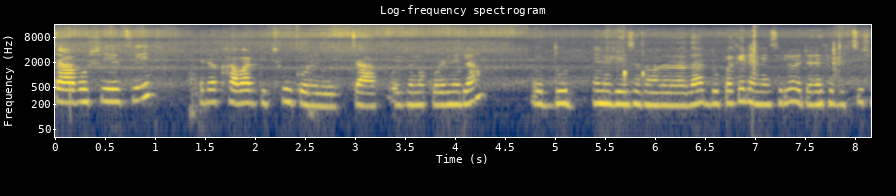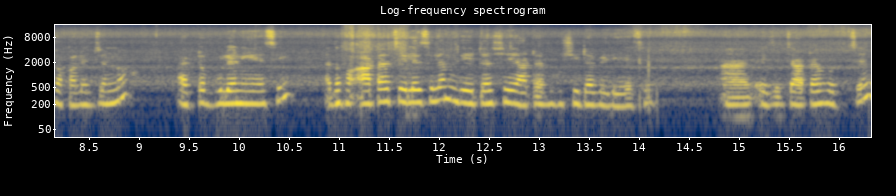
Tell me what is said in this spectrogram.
চা বসিয়েছি। এটা খাবার কিছুই করে করিনি, চা ওই জন্য করে নিলাম। দুধ এনে দিয়েছে তোমাদের দাদা। দু প্যাকেট এনেছিল, এটা রেখে দিচ্ছি সকালের জন্য। একটা গুলে নিয়েছি। আর দেখো, আটা চেলেছিলাম দিয়ে এটা সেই আটার ভুসিটা বেরিয়েছে। আর এই যে চাটা হচ্ছে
